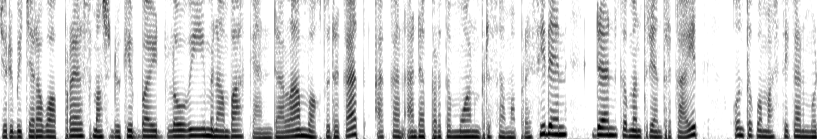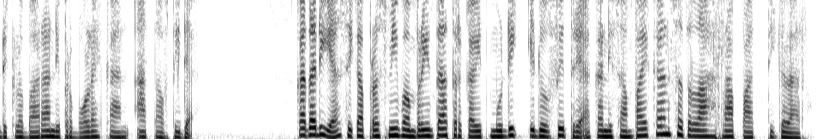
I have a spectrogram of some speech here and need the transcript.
Juru bicara Wapres Mas Duki Baidlowi menambahkan dalam waktu dekat akan ada pertemuan bersama Presiden dan kementerian terkait untuk memastikan mudik lebaran diperbolehkan atau tidak. Kata dia, sikap resmi pemerintah terkait mudik Idul Fitri akan disampaikan setelah rapat digelar.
